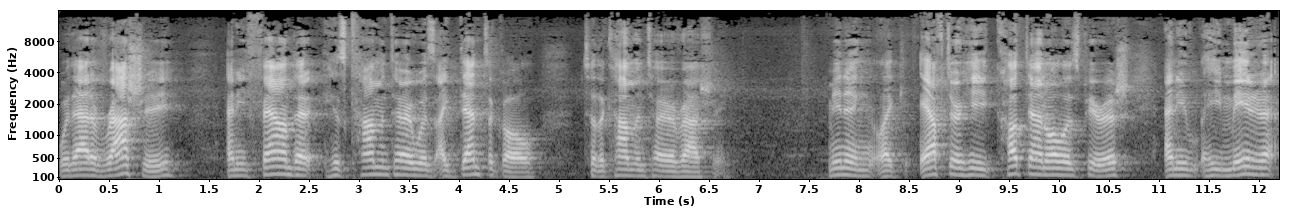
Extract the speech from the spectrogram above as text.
with that of Rashi, and he found that his commentary was identical to the commentary of Rashi. Meaning, like, after he cut down all his Pirish, and he, he made it,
